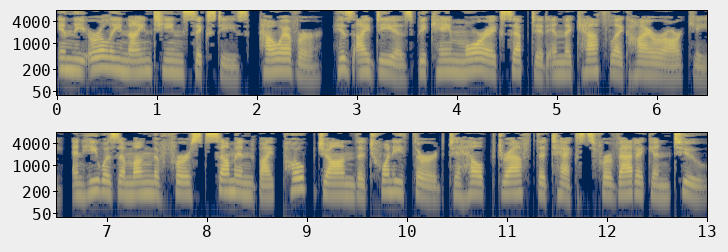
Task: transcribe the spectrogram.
In the early 1960s, however, his ideas became more accepted in the Catholic hierarchy, and he was among the first summoned by Pope John XXIII to help draft the texts for Vatican II.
